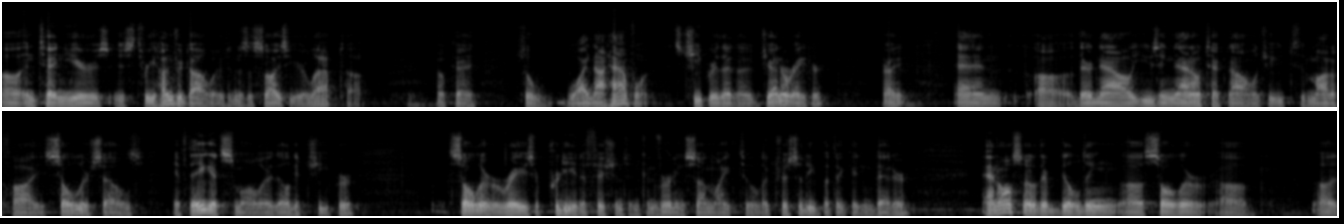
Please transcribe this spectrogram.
uh, in ten years is three hundred dollars and is the size of your laptop? Okay, so why not have one? It's cheaper than a generator, right? And uh, they're now using nanotechnology to modify solar cells. If they get smaller, they'll get cheaper. Solar arrays are pretty inefficient in converting sunlight to electricity, but they're getting better. And also, they're building uh, solar uh, uh,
